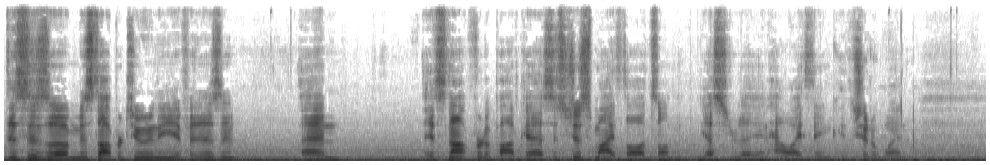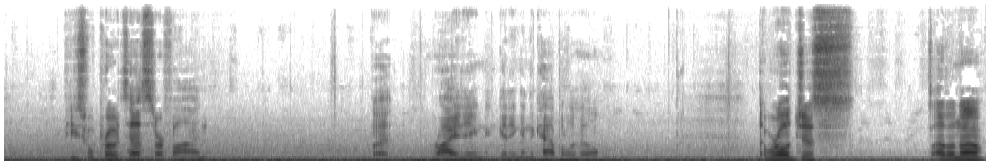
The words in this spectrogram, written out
this is a missed opportunity if it isn't, and it's not for the podcast. It's just my thoughts on yesterday and how I think it should have went. Peaceful protests are fine, but rioting and getting into Capitol Hill, the world just I don't know.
